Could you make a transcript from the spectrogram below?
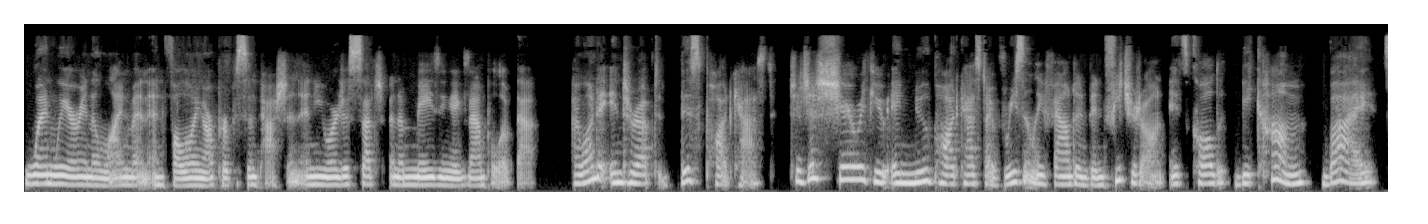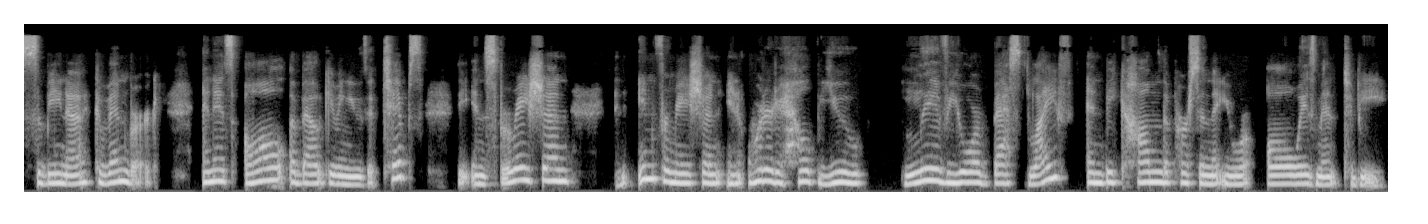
when we are in alignment and following our purpose and passion. And you are just such an amazing example of that. I want to interrupt this podcast to just share with you a new podcast I've recently found and been featured on. It's called Become by Sabina Kvenberg. And it's all about giving you the tips, the inspiration, and information in order to help you live your best life and become the person that you were always meant to be.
